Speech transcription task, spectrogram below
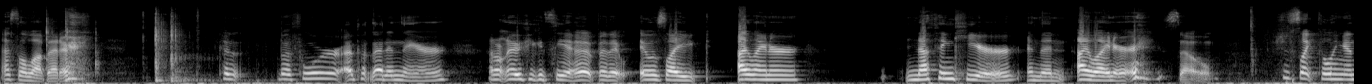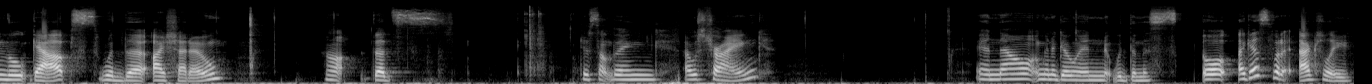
That's a lot better. Because before I put that in there, I don't know if you could see it, but it, it was like eyeliner, nothing here, and then eyeliner. So just like filling in the gaps with the eyeshadow. Oh, that's just something I was trying. And now I'm gonna go in with the mas. Well, I guess what actually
